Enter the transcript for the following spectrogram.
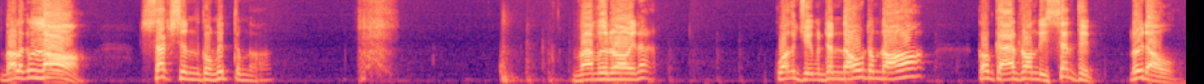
Đó là cái lo, sát sinh con nít trong đó. Và vừa rồi đó, qua cái chuyện mình tranh đấu trong đó, có cả Ron DeSantis đối đầu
